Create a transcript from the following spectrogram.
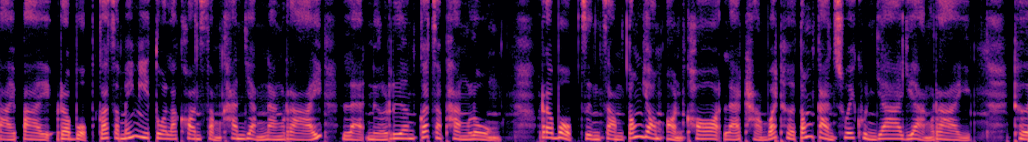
ตายไประบบก็จะไม่มีตัวละครสำคัญอย่างนางร้าย และเนื้อเรื่องก็จะพังลง ระบบจึงจำต้องยอมอ่อนข้อ และถามว่าเธอต้องการช่วยคุณย่าอย่างไร เธอ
